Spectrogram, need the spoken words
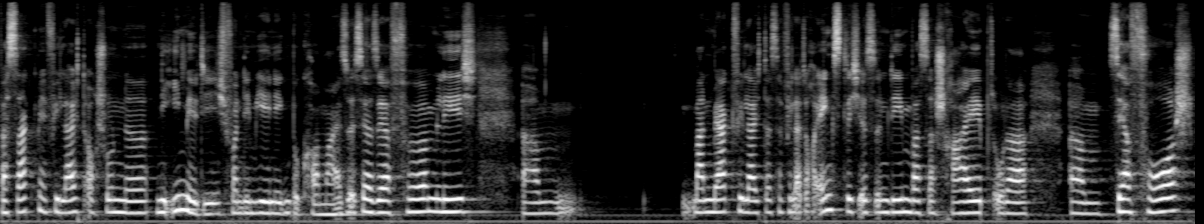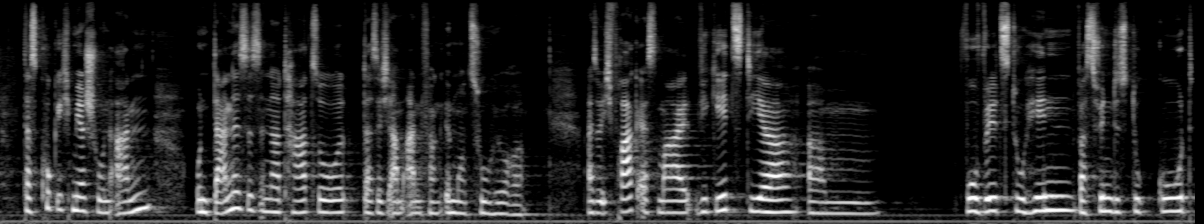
Was sagt mir vielleicht auch schon eine E-Mail, e die ich von demjenigen bekomme? Also ist ja sehr förmlich. Ähm, man merkt vielleicht, dass er vielleicht auch ängstlich ist in dem, was er schreibt oder ähm, sehr forsch. Das gucke ich mir schon an. Und dann ist es in der Tat so, dass ich am Anfang immer zuhöre. Also ich frage erstmal, wie geht's dir? Ähm, wo willst du hin? Was findest du gut?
